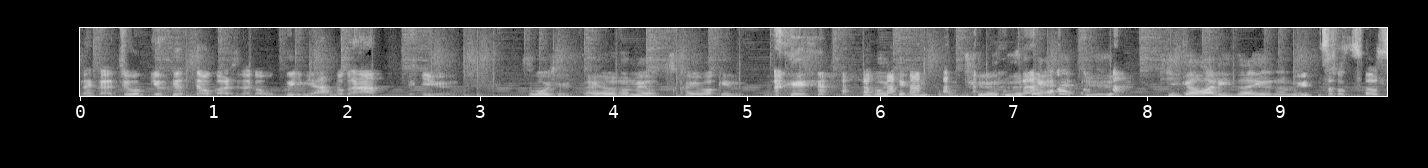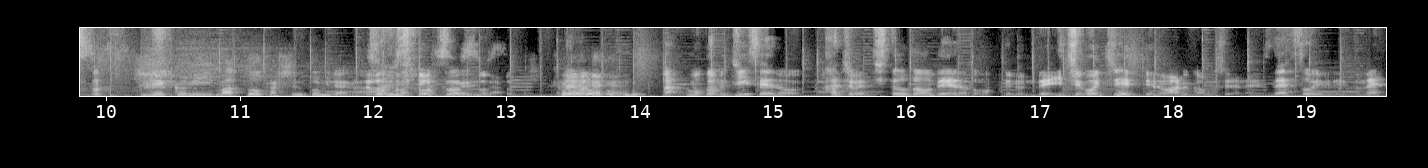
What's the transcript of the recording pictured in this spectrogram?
なんか状況によっても変わるし、なんか置く意味あるのかなっていう。すごいですね。座右の銘を使い分けるっていう。すごいテクニック持ってるんで。日替わり座右の銘。そうそうそう。日めくり待とうかシュートみたいなのありましたそうそうそうそう まあ、僕は人生の価値は人との出会いだと思ってるんで、一期一会っていうのはあるかもしれないですね。そういう意味で言うとね。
